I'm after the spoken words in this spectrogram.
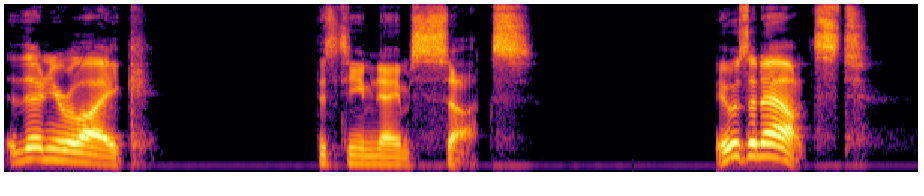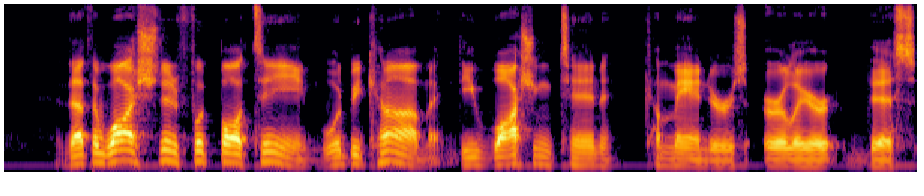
then you're like, this team name sucks. It was announced that the Washington football team would become the Washington Commanders earlier this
